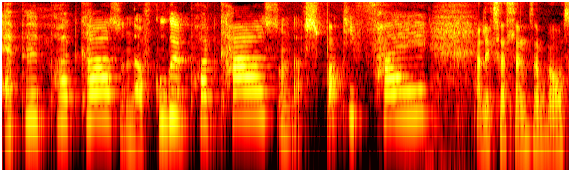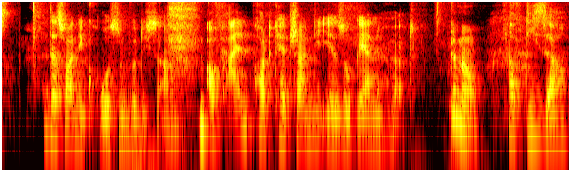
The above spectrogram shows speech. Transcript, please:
Apple Podcast und auf Google Podcast und auf Spotify. Alex hast langsam raus. Das waren die großen, würde ich sagen. auf allen Podcatchern, die ihr so gerne hört. Genau. Auf dieser.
